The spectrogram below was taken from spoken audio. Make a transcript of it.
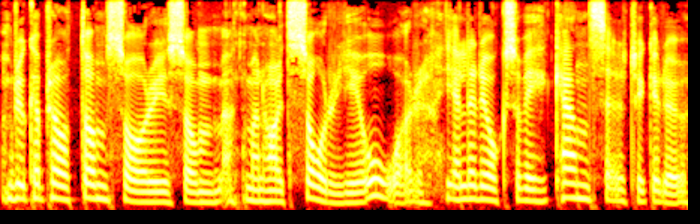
Man brukar prata om sorg som att man har ett sorgeår. Gäller det också vid cancer tycker du?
